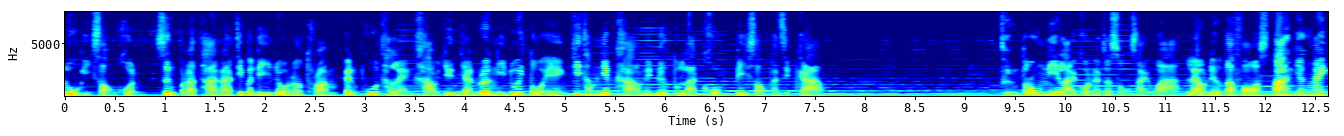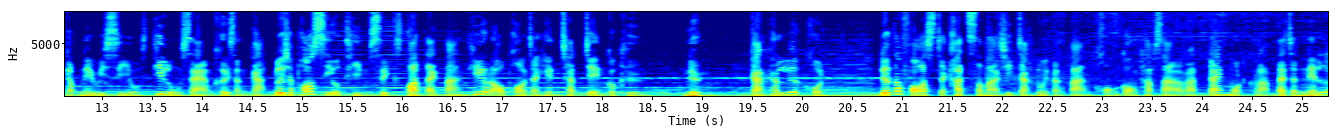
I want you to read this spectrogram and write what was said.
ลูกอีก 2 คน ซึ่งประธานาธิบดีโดนัลด์ทรัมป์เป็นผู้แถลงข่าวยืนยันเรื่องนี้ด้วยตัวเองที่ทำเนียบขาวในเดือนตุลาคมปี 2019 ถึงตรงนี้หลายคนอาจจะสงสัยว่าแล้ว Delta Force ต่างยังไงกับ Navy SEALs ที่ลุงแซมเคยสังกัดโดยเฉพาะ SEAL Team 6 ความแตกต่างที่เราพอจะเห็นชัดเจนก็คือ 1. การคัดเลือกคน Delta Force จะคัดสมาชิกจากหน่วยต่างๆ ของกองทัพสหรัฐได้หมดครับ แต่จะเน้นห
